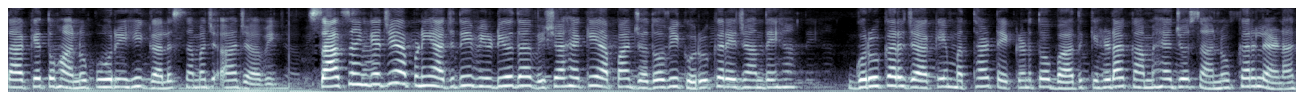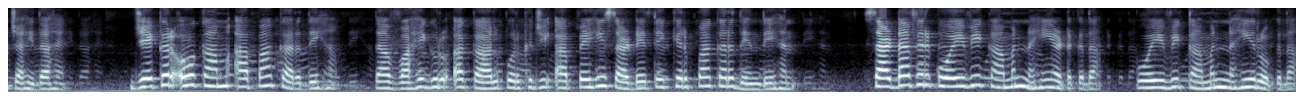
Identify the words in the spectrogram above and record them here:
ਤਾਂ ਕਿ ਤੁਹਾਨੂੰ ਪੂਰੀ ਹੀ ਗੱਲ ਸਮਝ ਆ ਜਾਵੇ। ਸਾਧ ਸੰਗਤ ਜੀ, ਆਪਣੀ ਅੱਜ ਦੀ ਵੀਡੀਓ ਦਾ ਵਿਸ਼ਾ ਹੈ ਕਿ ਆਪਾਂ ਜਦੋਂ ਵੀ ਗੁਰੂ ਘਰੇ ਜਾਂਦੇ ਹਾਂ ਗੁਰੂ ਘਰ ਜਾ ਕੇ ਮੱਥਾ ਟੇਕਣ ਤੋਂ ਬਾਅਦ ਕਿਹੜਾ ਕੰਮ ਹੈ ਜੋ ਸਾਨੂੰ ਕਰ ਲੈਣਾ ਚਾਹੀਦਾ ਹੈ? ਜੇਕਰ ਉਹ ਕੰਮ ਆਪਾਂ ਕਰਦੇ ਹਾਂ, ਤਾਂ ਵਾਹਿਗੁਰੂ ਅਕਾਲ ਪੁਰਖ ਜੀ ਆਪੇ ਹੀ ਸਾਡੇ ਤੇ ਕਿਰਪਾ ਕਰ ਦਿੰਦੇ ਹਨ। ਸਾਡਾ ਫਿਰ ਕੋਈ ਵੀ ਕੰਮ ਨਹੀਂ ਅਟਕਦਾ, ਕੋਈ ਵੀ ਕੰਮ ਨਹੀਂ ਰੁਕਦਾ।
